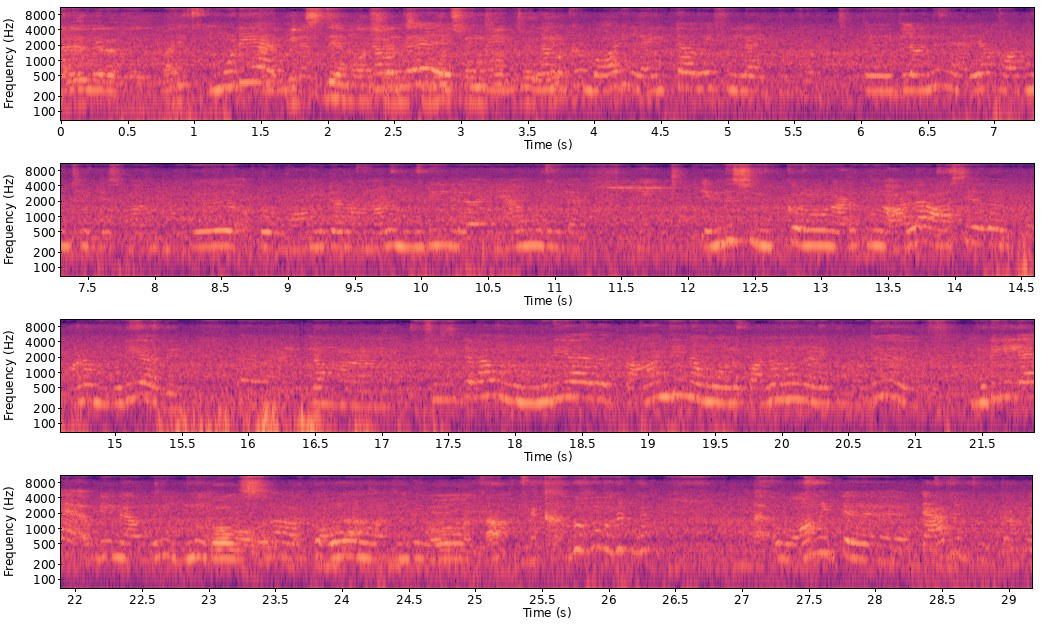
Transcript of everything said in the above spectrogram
அழுகிறது. இது மாதிரி முடியாது. மிக்ஸ்ட் எமோஷன்ஸ் நமக்கு பாடி லைட்டாகவே ஃபீல் அஹ் இதுல வந்து நிறைய ஹார்மோன் சேஞ்சஸ் வரும்போது அப்புறம் வாமிட்டாக நம்மளால முடியல ஏன் முடியல எந்திரிச்சு நிற்கணும் நடக்கணும் அதெல்லாம் ஆசையாக தான் இருக்கும். ஆனால் முடியாது. நம்ம ஃபிசிக்கலாக ஒன்று முடியாத தாண்டி நம்ம ஒன்று பண்ணணும்னு நினைக்கும் போது முடியல அப்படின்ற போது இன்னும் கோவம் வந்து கோவம் தான் அந்த கோவம் வாமிட் டேப்லெட் கொடுத்தாங்க.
